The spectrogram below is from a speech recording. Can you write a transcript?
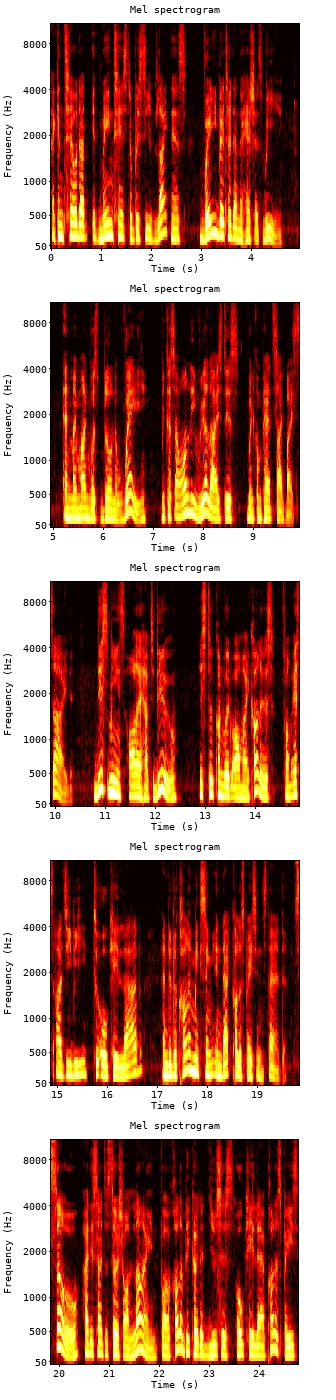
I can tell that it maintains the perceived lightness way better than the HSV. And my mind was blown away because I only realized this when compared side by side. This means all I have to do is to convert all my colors from sRGB to OK Lab and do the color mixing in that color space instead. So I decided to search online for a color picker that uses OK Lab color space,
